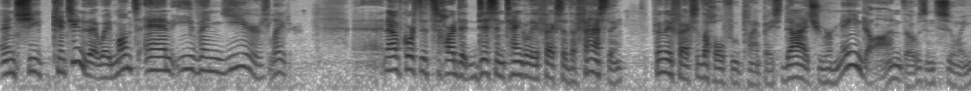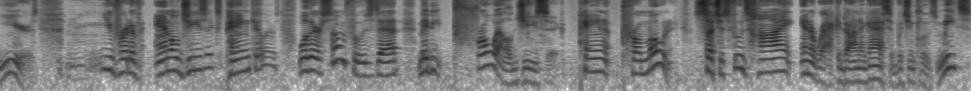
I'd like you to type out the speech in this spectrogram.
and she continued that way months and even years later. Now, of course, it's hard to disentangle the effects of the fasting from the effects of the whole food plant-based diet she remained on those ensuing years. You've heard of analgesics, painkillers? Well, there are some foods that may be proalgesic, pain-promoting, such as foods high in arachidonic acid, which includes meats,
